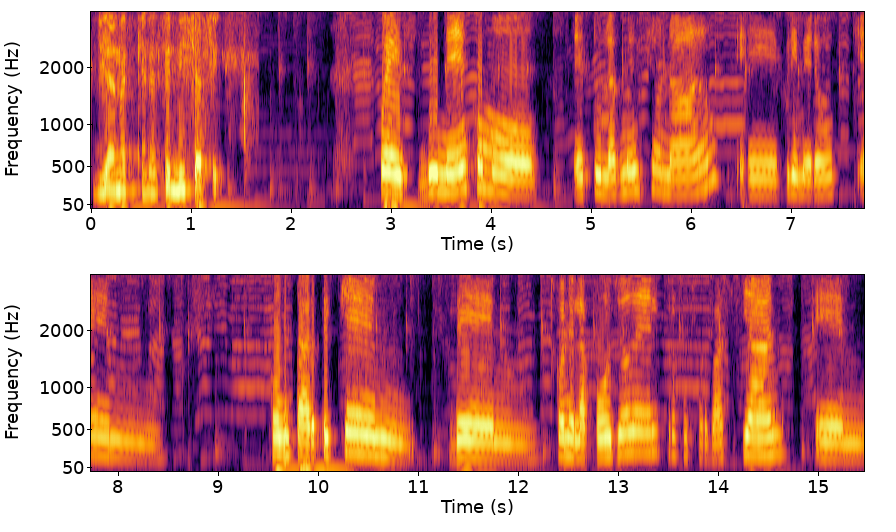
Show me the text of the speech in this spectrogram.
Diana, ¿quieres iniciar? Sí. Pues, Duné, como eh, tú lo has mencionado, eh, primero em, contarte que em, de, con el apoyo del profesor Bastián, em,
